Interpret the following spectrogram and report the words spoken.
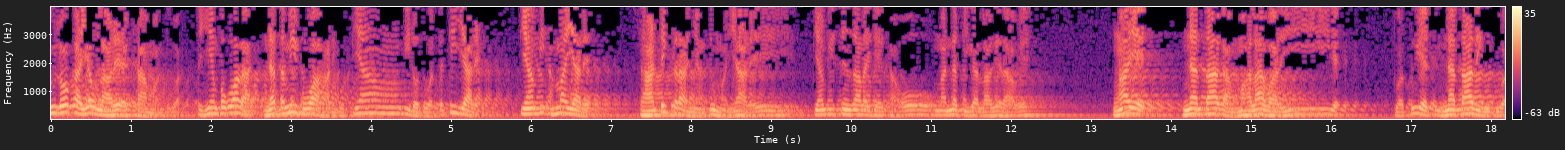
ူလောကရောက်လာတဲ့အခါမှာသူကအရင်ဘဝကနတ်သမီးဘဝဟာတွေကိုပြန်ပြီးတော့သူကတတိရတယ်ပြန်ပြီးအမှတ်ရတဲ့ဇာတိတ်တရညာသူ့မှာရတယ်ပြန်ပြီးစဉ်းစားလိုက်တဲ့အခါဩငါနတ်ပြည်ကလာခဲ့တာပဲငါရဲ့နတ်သားကမဟာလာပါရီတဲ့သူကသူ့ရဲ့နတ်သားတွေကိုသူက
